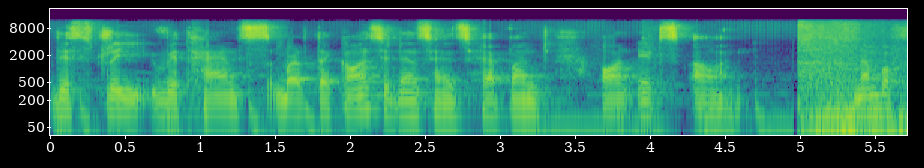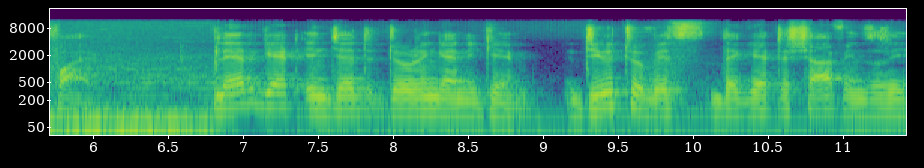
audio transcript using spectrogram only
this tree with hands but the coincidence has happened on its own. Number 5. Player get injured during any game due to which they get a sharp injury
